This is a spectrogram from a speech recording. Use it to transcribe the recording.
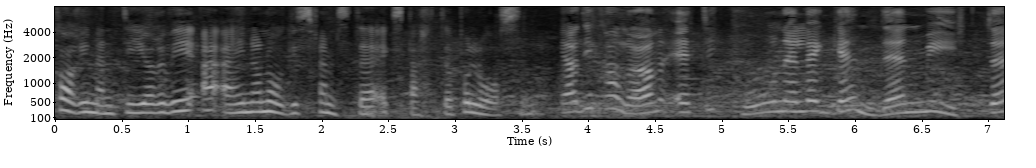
Kari Menti-Jørvi er en av Norges fremste eksperter på låsen. Ja, De kaller han et ikon, en legende, en myte,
